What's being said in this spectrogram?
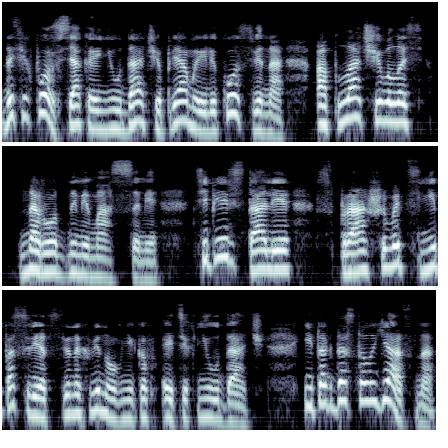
До сих пор всякая неудача, прямо или косвенно, оплачивалась народными массами. Теперь стали спрашивать с непосредственных виновников этих неудач. И тогда стало ясно,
